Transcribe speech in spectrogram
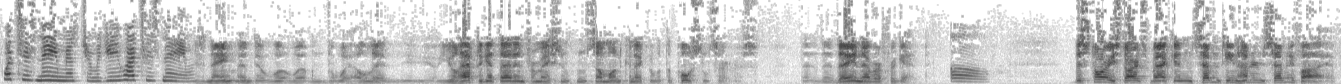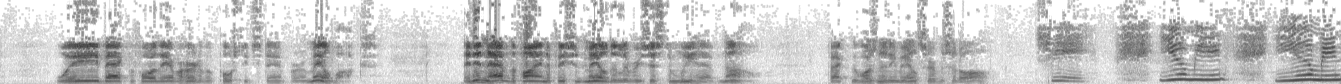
what's his name, Mr. McGee? What's his name? His name, and uh, well, uh, you'll have to get that information from someone connected with the Postal Service. Uh, they never forget. Oh, This story starts back in 1775, way back before they ever heard of a postage stamp or a mailbox. They didn't have the fine, efficient mail delivery system we have now. In fact, there wasn't any mail service at all. gee. You mean, you mean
